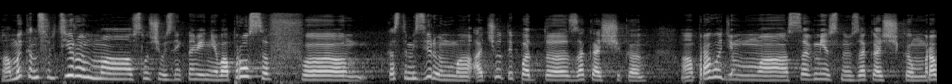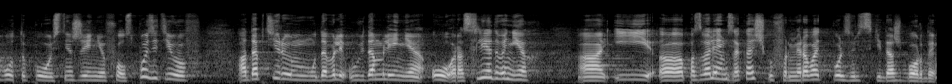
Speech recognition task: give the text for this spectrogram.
Мы консультируем в случае возникновения вопросов, кастомизируем отчеты под заказчика, проводим а, совместную с заказчиком работу по снижению false позитивов, адаптируем уведомления о расследованиях а, и позволяем заказчику формировать пользовательские дашборды.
